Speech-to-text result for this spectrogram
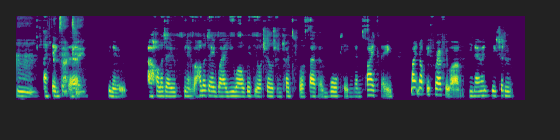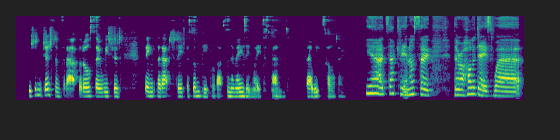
mm, I think exactly. that you know a holiday, you know, a holiday where you are with your children 24 7 walking and cycling might not be for everyone, you know, and we shouldn't, we shouldn't judge them for that, but also we should think that actually for some people that's an amazing way to spend their week's holiday. Yeah, exactly. And also there are holidays where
